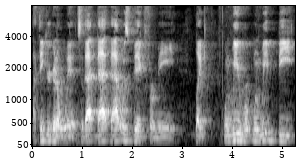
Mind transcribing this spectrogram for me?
I think you're gonna win. So that that that was big for me. Like when we when we beat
